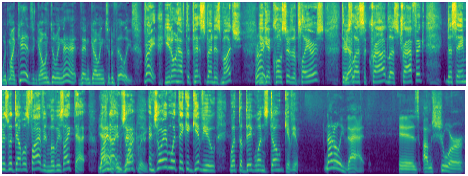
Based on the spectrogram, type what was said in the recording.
with my kids and going doing that than going to the Phillies. Right. You don't have to p- spend as much. Right. You get closer to the players. There's Yep. less a crowd, less traffic. The same as with Devil's Five in movies like that. Why Yeah, not enjoy exactly. enjoy them what they could give you, what the big ones don't give you. Not only that, is I'm sure,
